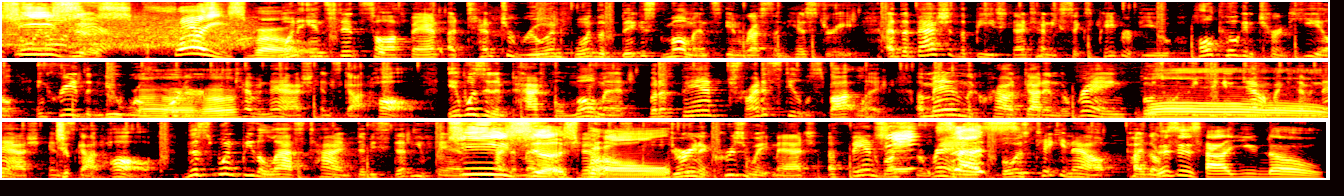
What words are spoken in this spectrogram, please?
Jesus Christ, bro. One incident saw a fan attempt to ruin one of the biggest moments in wrestling history. At the Bash at the Beach 1996 pay per view, Hulk Hogan turned heel and created the New World Order Uh-huh. with Kevin Nash and Scott Hall. It was an impactful moment, but a fan tried to steal the spotlight. A man in the crowd got in the ring, but was quickly taken down by Kevin Nash and Scott Hall. This wouldn't be the last time WCW fans tried to mess with Jesus, shows. bro. During a cruiserweight match, a fan rushed the ring, but was taken out by the This is how you know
